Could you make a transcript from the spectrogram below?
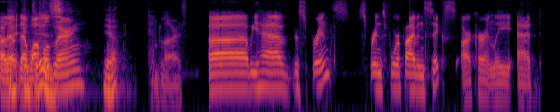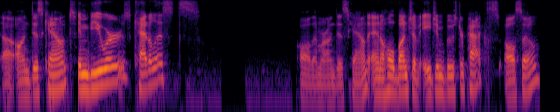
Oh, that, that it waffles is. wearing yeah. Templars. Uh, we have the sprints. Sprints four, five, and six are currently at uh, on discount. Imbuers, catalysts, all of them are on discount, and a whole bunch of agent booster packs also.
